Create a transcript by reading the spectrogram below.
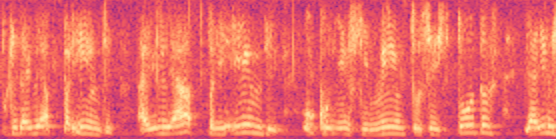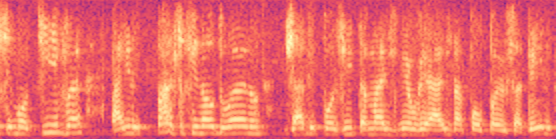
porque daí ele aprende, aí ele apreende o conhecimento, os estudos, e aí ele se motiva, aí ele passa o final do ano, já deposita mais mil reais na poupança dele,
